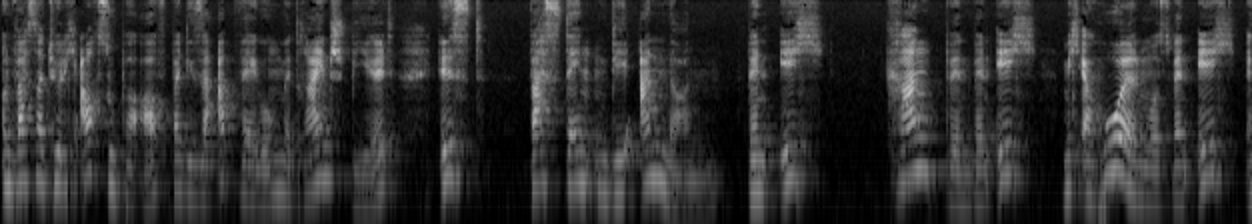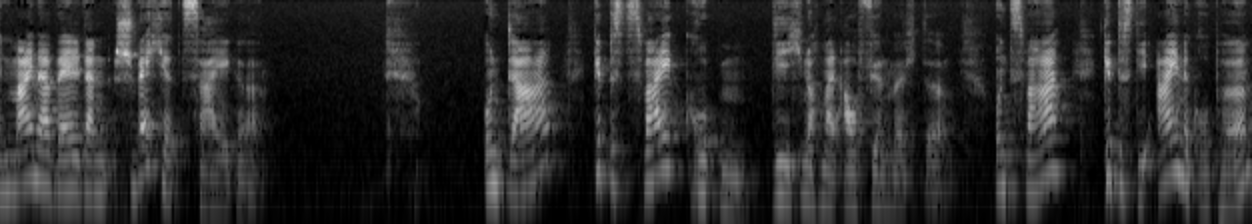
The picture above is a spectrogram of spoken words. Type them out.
Und was natürlich auch super oft bei dieser Abwägung mit reinspielt, ist, was denken die anderen? Wenn ich krank bin, wenn ich mich erholen muss, wenn ich in meiner Welt dann Schwäche zeige. Und da gibt es zwei Gruppen, die ich nochmal aufführen möchte. Und zwar gibt es die eine Gruppe,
